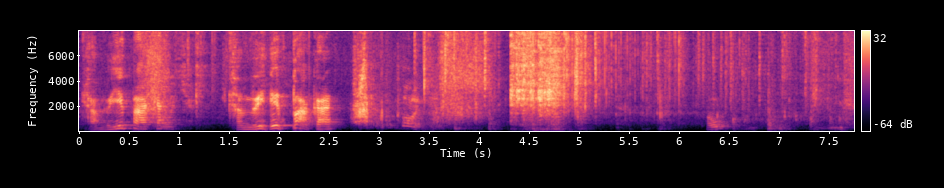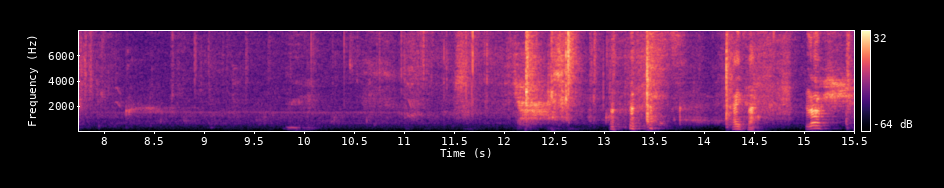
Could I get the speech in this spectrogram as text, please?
Ik ga hem weer pakken. Ik ga hem weer pakken. Balletje. Oh. Kijk maar, los.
